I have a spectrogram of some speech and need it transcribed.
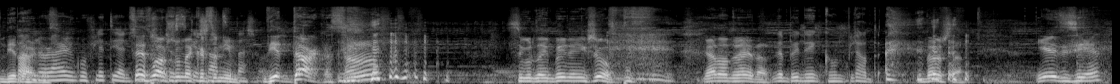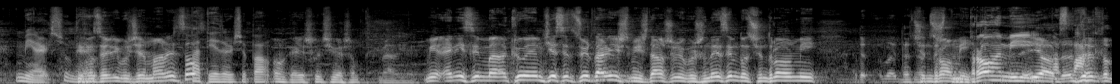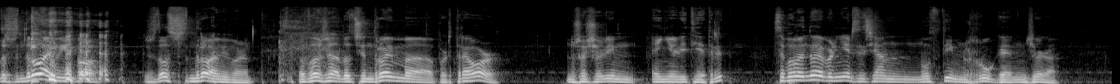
10 darkës. Në orarin kur flet ti Altin. Se thua shumë me kërcënim. 10 darkës, ha? Sigur do i bëjnë një kështu. Nga ato të vetat. Do bëjnë një komplot. Ndoshta. Jeri ti si je? Mirë, shumë mirë. Tifozeri për Gjermaninë sot? Patjetër që po. Okej, okay, shkëlqyeshëm. Bravo. Mirë, e nisim uh, klubin e mëngjesit zyrtarisht, miq të dashur, ju përshëndesim, do të qëndrohemi do të qëndrohemi. Qëndrohemi. Jo, do të qëndrohemi, po. Ç'do të qëndrohemi më. Do thosha do të qëndrojmë uh, për 3 orë. në shoqërinë e njëri-tjetrit, se po mendoja për njerëzit që janë në udhëtim, në rrugë, në gjëra.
